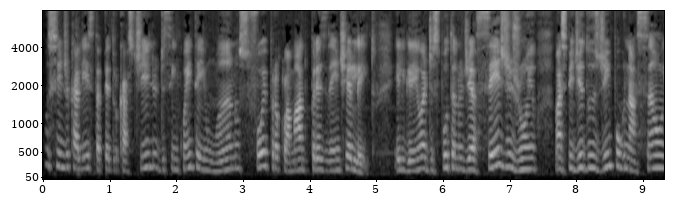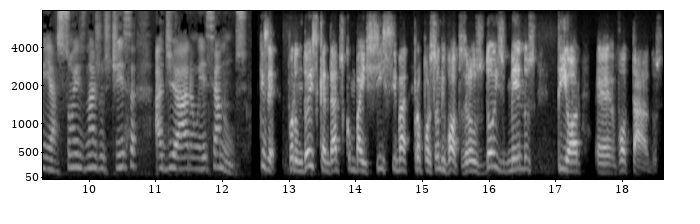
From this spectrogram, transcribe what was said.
O sindicalista Pedro Castilho, de 51 anos, foi proclamado presidente eleito. Ele ganhou a disputa no dia 6 de junho, mas pedidos de impugnação e ações na justiça adiaram esse anúncio. Quer dizer, foram dois candidatos com baixíssima proporção de votos, eram os dois menos pior eh, votados.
